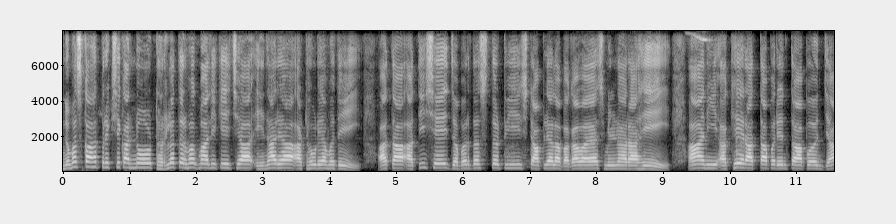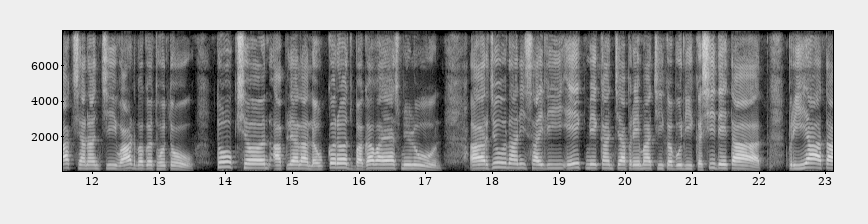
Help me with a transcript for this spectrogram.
नमस्कार प्रेक्षकांनो ठरलं तर मग मालिकेच्या येणाऱ्या आठवड्यामध्ये. आता अतिशय जबरदस्त ट्विस्ट आपल्याला बघावयास मिळणार आहे. आणि अखेर आत्तापर्यंत आपण ज्या क्षणांची वाट बघत होतो तो क्षण आपल्याला लवकरच बघावयास मिळून. अर्जुन आणि सायली एकमेकांच्या प्रेमाची कबुली कशी देतात? प्रिया आता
